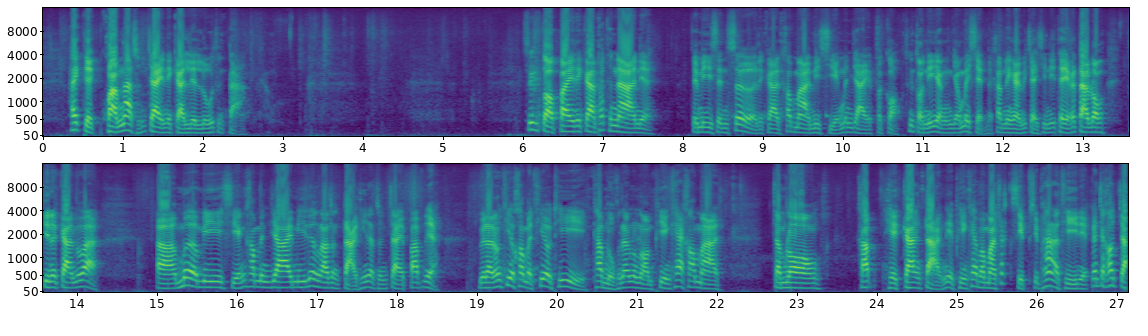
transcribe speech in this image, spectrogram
ำให้เกิดความน่าสนใจในการเรียนรู้ต่างๆ ซึ่งต่อไปในการพัฒนาเนี่ย จะมีเซ็นเซอร์ในการเข้ามามีเสียงบรรยายประกอบ ซึ่งตอนนี้ยังยังไม่เสร็จนะครับในงานวิจัยชิ้นนี้แต่อย่างก็ตามลองจินตนาการไปว่าอ่าเมื่อมีเสียงคำบรรยายมีเรื่องราวต่างๆ ที่น่าสนใจปั๊บเนี่ยเวลาท่องเที่ยวเข้ามาเที่ยวที่ถ้ำหลวงคุณน้ำนางนอนเพียงแค่เข้ามาจำลองครับเหตุการณ์ต่างเนี่ยเพียงแค่ประมาณสัก 10 15 นาทีเนี่ยก็จะเข้าใจ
